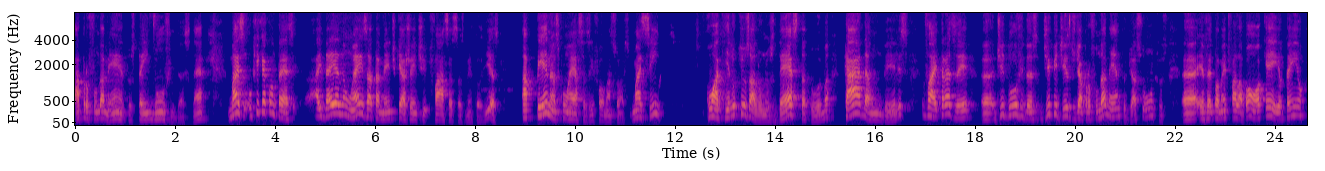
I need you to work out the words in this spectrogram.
aprofundamentos, têm dúvidas, né? Mas o que, que acontece? A ideia não é exatamente que a gente faça essas mentorias apenas com essas informações, mas sim com aquilo que os alunos desta turma, cada um deles, vai trazer uh, de dúvidas, de pedidos de aprofundamento de assuntos. Uh, eventualmente fala, bom, ok, eu tenho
